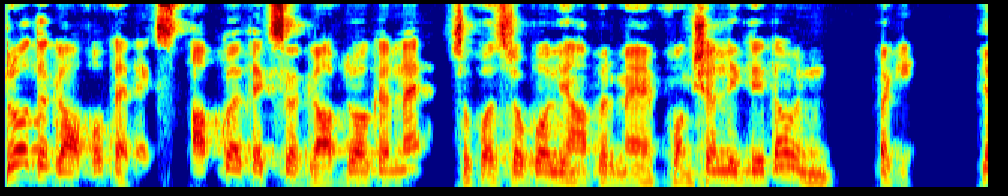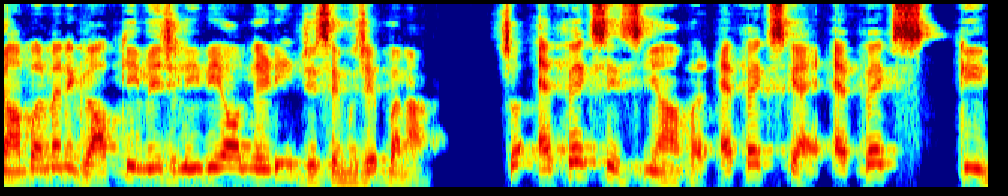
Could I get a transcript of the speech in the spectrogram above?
Draw the graph of f x आपको एफ़ एक्स का ग्राफ ड्रॉ करना है। सो फ़र्स्ट ऑफ़ ऑल यहाँ पर मैं फ़ंक्शन लिख देता हूँ यहाँ पर मैंने ग्राफ की इमेज ली हुई है ऑलरेडी जिसे मुझे बनाना सो एफ़ एक्स इस यहाँ पर. एफ़ एक्स क्या है? एफ़ एक्स की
